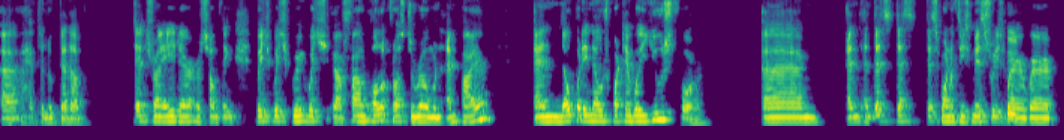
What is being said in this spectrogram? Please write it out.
Uh, I have to look that up. Tetraeder or something, which which which are found all across the Roman Empire and nobody knows what they were used for. Um, and and that's that's that's one of these mysteries hmm. where where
